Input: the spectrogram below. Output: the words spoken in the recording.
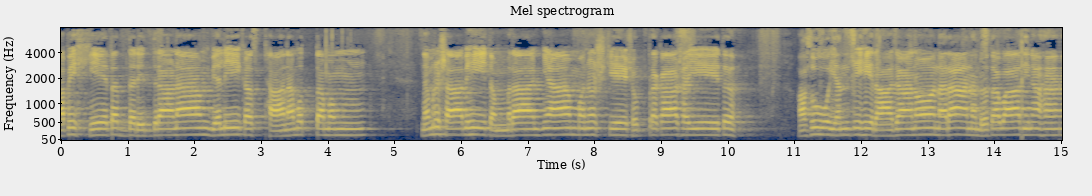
अपि ह्येतद्दरिद्राणाम् व्यलीकस्थानमुत्तमम् न मृषाभीतम् राज्ञाम् मनुष्येषु प्रकाशयेत्। असूयन्ति हि राजानो नरान् नृतवादिनः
